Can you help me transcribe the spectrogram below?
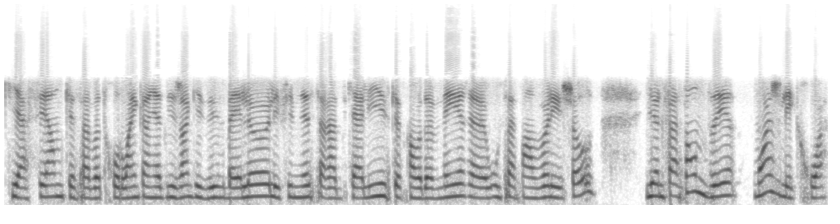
qui affirment que ça va trop loin quand il y a des gens qui disent ben là les féministes se radicalisent, qu'est-ce qu'on va devenir, euh, où ça s'en va les choses. Il y a une façon de dire moi je les crois,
